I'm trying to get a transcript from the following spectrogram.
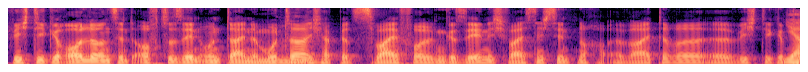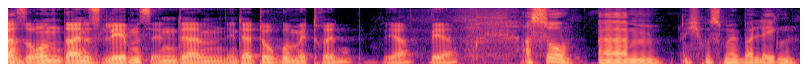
wichtige Rolle und sind oft zu sehen und deine Mutter. Ich habe jetzt zwei Folgen gesehen. Ich weiß nicht, sind noch äh, weitere äh, wichtige Ja. Personen deines Lebens in der, in der Doku mit drin? Ja, wer? Ach so, ähm, ich muss mal überlegen.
